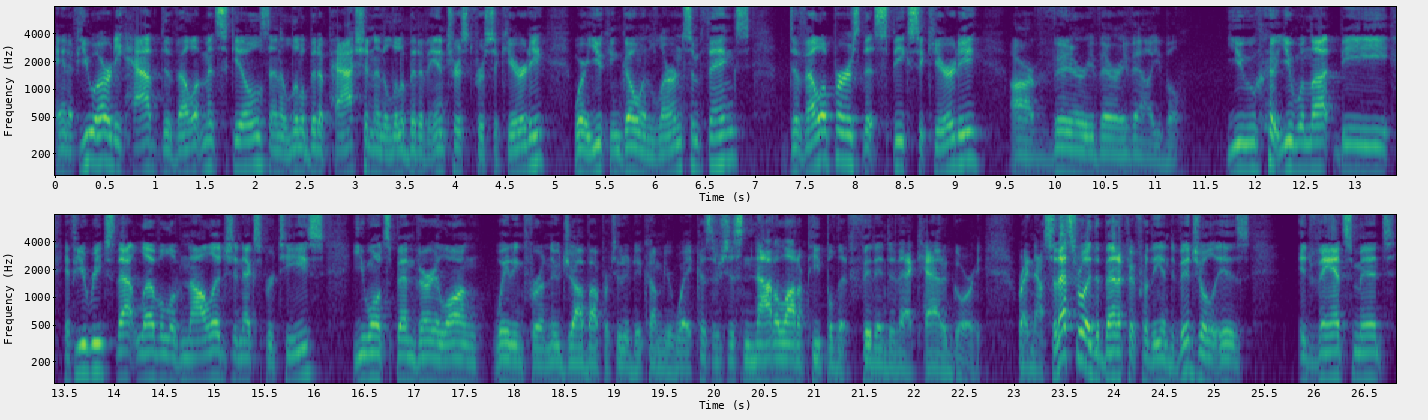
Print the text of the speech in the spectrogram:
And if you already have development skills and a little bit of passion and a little bit of interest for security, where you can go and learn some things, developers that speak security are very, very valuable. You you will not be if you reach that level of knowledge and expertise, you won't spend very long waiting for a new job opportunity to come your way because there's just not a lot of people that fit into that category right now. So that's really the benefit for the individual is advancement,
